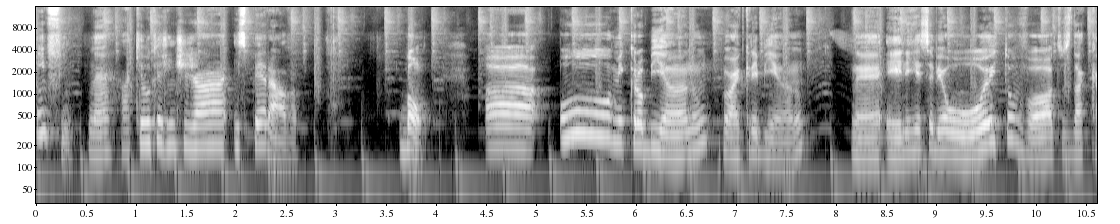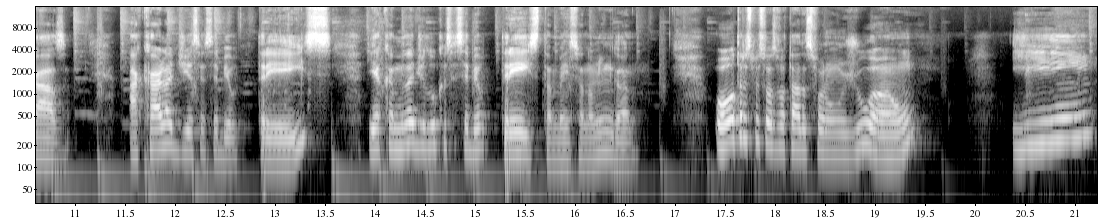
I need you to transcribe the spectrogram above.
Enfim, né? Aquilo que a gente já esperava. Bom, uh, o microbiano, o arcrebiano, né? Ele recebeu oito votos da casa. A Carla Dias recebeu 3 e a Camila de Lucas recebeu 3 também, se eu não me engano. Outras pessoas votadas foram o João e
